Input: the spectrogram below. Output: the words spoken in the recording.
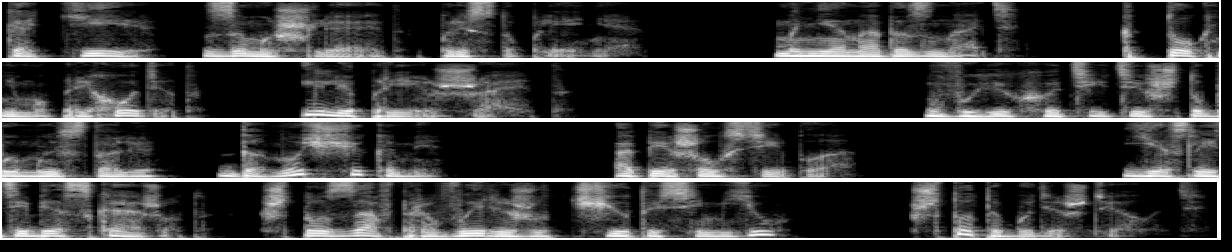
какие замышляет преступления. Мне надо знать, кто к нему приходит или приезжает. «Вы хотите, чтобы мы стали доносчиками?» — опешил Сибла. «Если тебе скажут, что завтра вырежут чью-то семью, что ты будешь делать?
